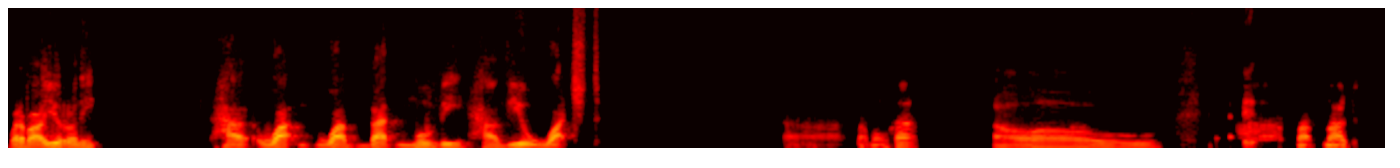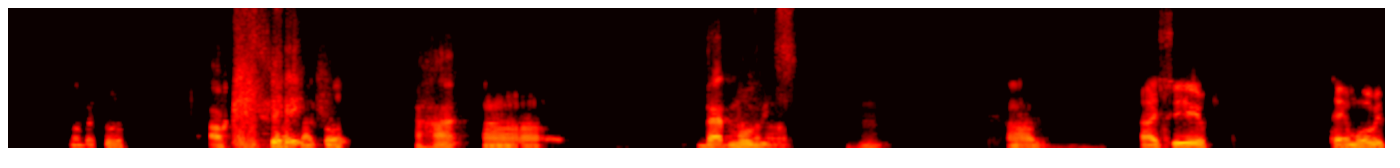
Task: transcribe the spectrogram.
what about you, Ronnie? Ha- what, what bad movie have you watched? Ah, La Monja, Oh, ah, Mad Max, number two, Mad okay. Max 2, Uh-huh. ah, Bad movies. Mhm. um, I see 10 movies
